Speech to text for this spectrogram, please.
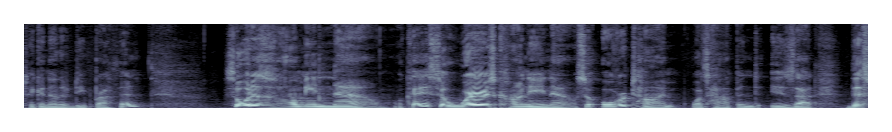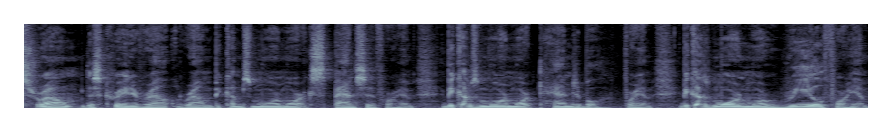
Take another deep breath in. So, what does this all mean now? Okay, so where is Kanye now? So, over time, what's happened is that this realm, this creative realm, becomes more and more expansive for him. It becomes more and more tangible for him. It becomes more and more real for him.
